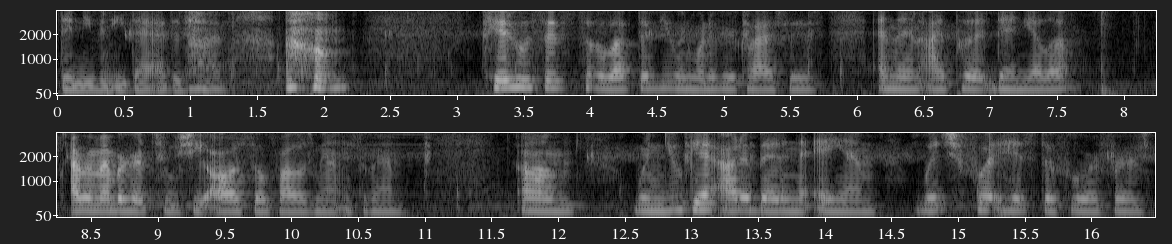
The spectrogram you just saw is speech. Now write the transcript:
didn't even eat that at the time. Um, Kid who sits to the left of you in one of your classes. And then I put Daniela. I remember her too. She also follows me on Instagram. Um, when you get out of bed in the AM, which foot hits the floor first?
